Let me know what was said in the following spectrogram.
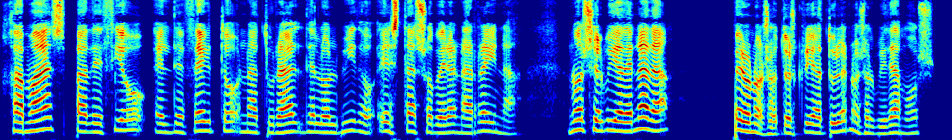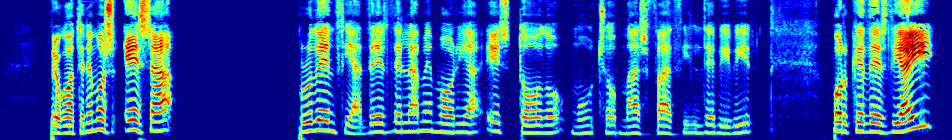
Jamás padeció el defecto natural del olvido esta soberana reina. No se olvida de nada, pero nosotros, criaturas, nos olvidamos. Pero cuando tenemos esa prudencia desde la memoria es todo mucho más fácil de vivir, porque desde ahí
